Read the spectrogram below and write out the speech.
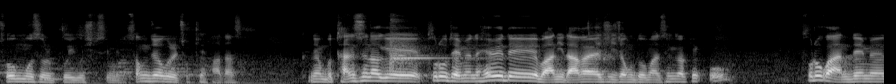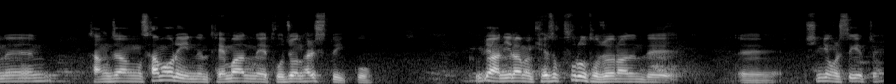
좋은 모습을 보이고 싶습니다. 성적을 좋게 받아서. 그냥 뭐 단순하게 프로 되면 해외 대회 많이 나가야지 정도만 생각했고 프로가 안 되면은 당장 3월에 있는 대만에 도전할 수도 있고 그게 아니라면 계속 프로 도전하는데 예, 신경을 쓰겠죠.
